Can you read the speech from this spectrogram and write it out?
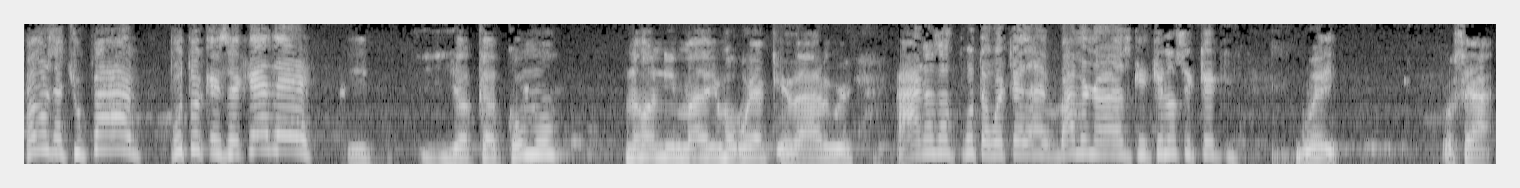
¡Vamos a chupar! ¡Puto que se quede! Y, y yo acá, ¿cómo? No, ni madre, yo me voy a quedar, güey. Ah, no seas puta, güey, quedar, vámonos, que, que no sé qué. Güey, o sea,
